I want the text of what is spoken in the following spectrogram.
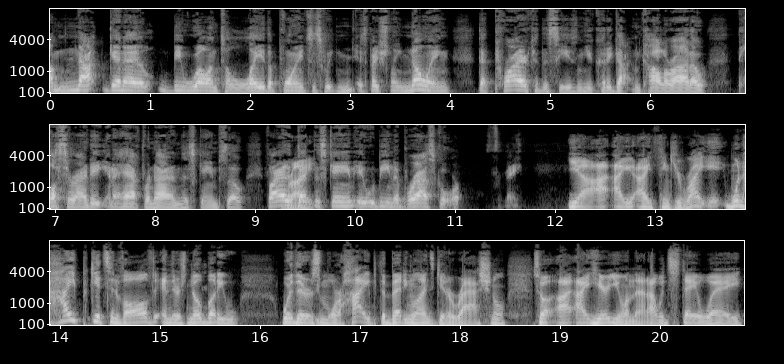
I'm not going to be willing to lay the points this week, especially knowing that prior to the season, you could have gotten Colorado plus around eight and a half or nine in this game. So if I had to bet this game, it would be Nebraska or for me. yeah, I, I think you're right. When hype gets involved and there's nobody where there's more hype, the betting lines get irrational. So I, I hear you on that. I would stay away.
